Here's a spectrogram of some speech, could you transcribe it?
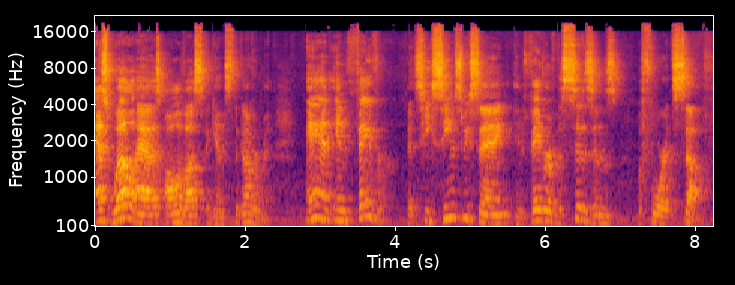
as well as all of us against the government, and in favor. He seems to be saying in favor of the citizens before itself,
